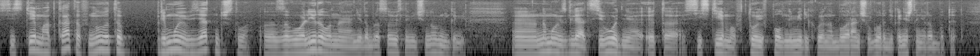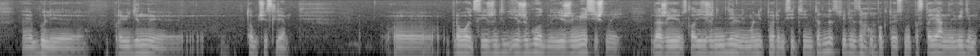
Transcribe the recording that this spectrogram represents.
Система откатов, ну это прямое взятничество, э, завуалированное недобросовестными чиновниками. Э, На мой взгляд, сегодня эта система в той в полной мере, какой она была раньше в городе, конечно, не работает. Были проведены, в том числе, проводится ежед- ежегодный, ежемесячный, даже я бы сказал, еженедельный мониторинг сети интернет в сфере закупок. То есть мы постоянно видим,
